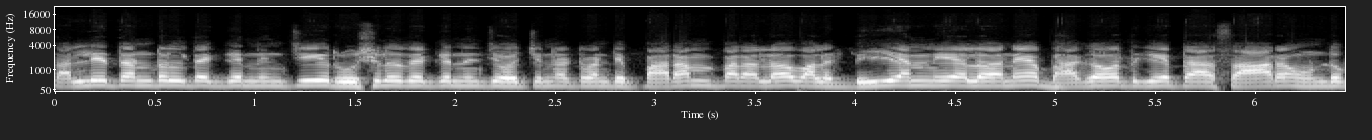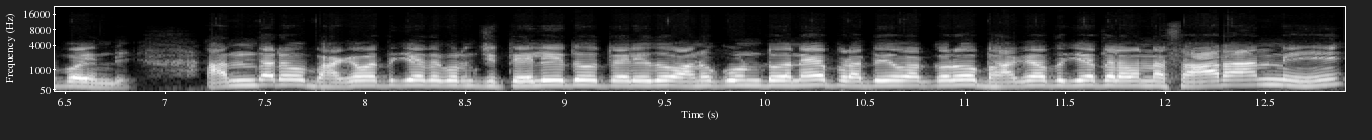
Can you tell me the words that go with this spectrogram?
తల్లిదండ్రుల దగ్గర నుంచి ఋషుల దగ్గర నుంచి వచ్చినటువంటి పరంపరలో వాళ్ళ డిఎన్ఏలోనే భగవద్గీత సారం ఉండిపోయింది. అందరూ భగవద్గీత గురించి తెలీదు తెలీదు అనుకుంటూనే ప్రతి ఒక్కరూ భగవద్గీతలో ఉన్న సారాన్ని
